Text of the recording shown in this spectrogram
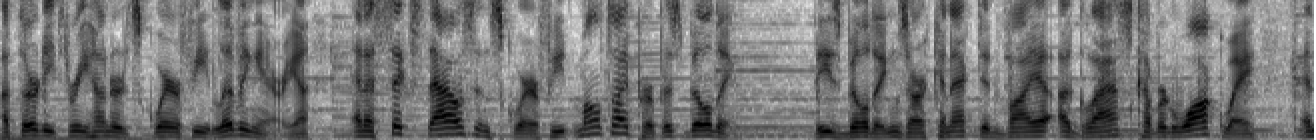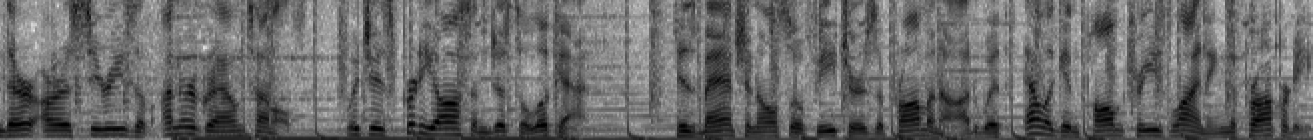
a 3,300 square feet living area and a 6,000 square feet multi-purpose building. These buildings are connected via a glass-covered walkway, and there are a series of underground tunnels, which is pretty awesome just to look at. His mansion also features a promenade with elegant palm trees lining the property,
